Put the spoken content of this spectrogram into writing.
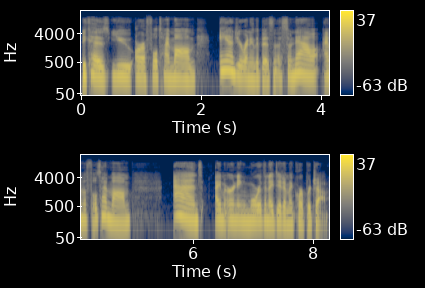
because you are a full time mom and you're running the business. So now I'm a full time mom and I'm earning more than I did in my corporate job.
